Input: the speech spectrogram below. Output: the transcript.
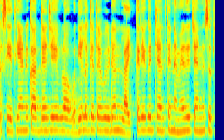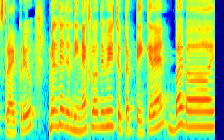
ਅਸੀਂ ਇੱਥੇ ਐਂਡ ਕਰਦੇ ਆ ਜੇ ਵਲੌਗ ਵਧੀਆ ਲੱਗਿਆ ਤਾਂ ਵੀਡੀਓ ਨੂੰ ਲਾਈਕ ਕਰਿਓ ਅਗਰ ਚੈਨਲ ਤੇ ਨਵੇਂ ਹੋ ਤਾਂ ਚੈਨਲ ਨੂੰ ਸਬਸਕ੍ਰਾਈਬ ਕਰਿਓ। ਮਿਲਦੇ ਆ ਜਲਦੀ ਨੈਕਸਟ ਵਲੌਗ ਦੇ ਵਿੱਚ ਉਦੋਂ ਤੱਕ take care and bye bye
